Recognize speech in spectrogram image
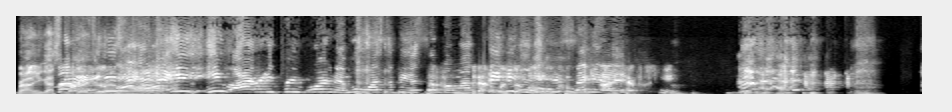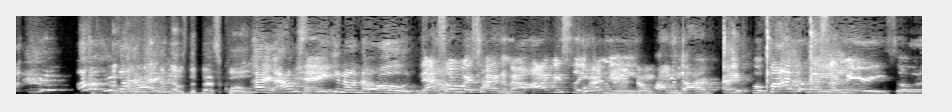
Brown, you got some But kids. he, he, he already pre-warned them who wants to be a single mother. That was the old cool. I have kids. That was, the best, that was the best quote. Hey, I'm Hey. speaking on the old. That's know. what we're talking about. Obviously, I Black men mean, don't All of cheat. are faithful. five of us are married, so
